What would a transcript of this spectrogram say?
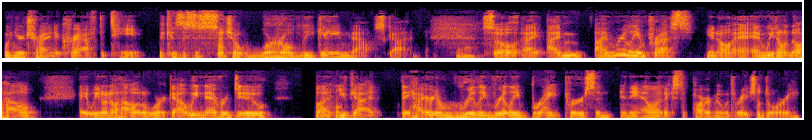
when you're trying to craft a team because this is such a worldly game now, Scott. Yeah. So I, am I'm, I'm really impressed, you know, and, and, we don't know how, hey, we don't know how it'll work out. We never do, but you've got they hired a really, really bright person in the analytics department with Rachel Doerrie.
